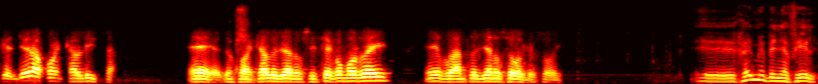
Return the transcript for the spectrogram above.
que, yo era Juan Carlista. Eh, Juan Carlos ya no existe como rey, eh, por lo tanto ya no sé lo que soy. Eh, Jaime Peñafiel,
